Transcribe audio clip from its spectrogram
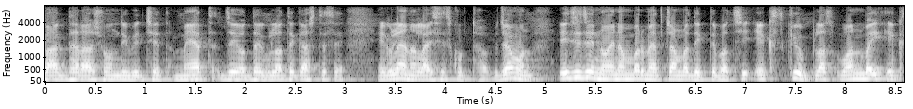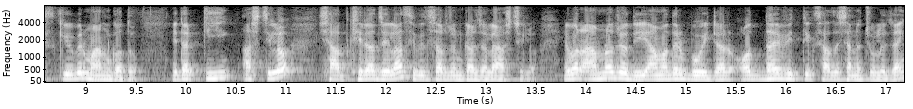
বাগধারা, সন্ধি বিচ্ছেদ ম্যাথ যে অধ্যায়গুলো থেকে আসতেছে, এগুলো অ্যানালাইসিস করতে হবে। যেমন, এই যে যে নয় নাম্বার ম্যাথটা আমরা দেখতে পাচ্ছি X cube plus one by X কিউবের মান কত? এটা কি আসছিল? সাতক্ষীরা জেলা সিভিল সার্জন কার্যালয়ে আসছিল। এবার আমরা যদি আমাদের বইটার অধ্যায় ভিত্তিক সাজেশনে চলে যাই,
